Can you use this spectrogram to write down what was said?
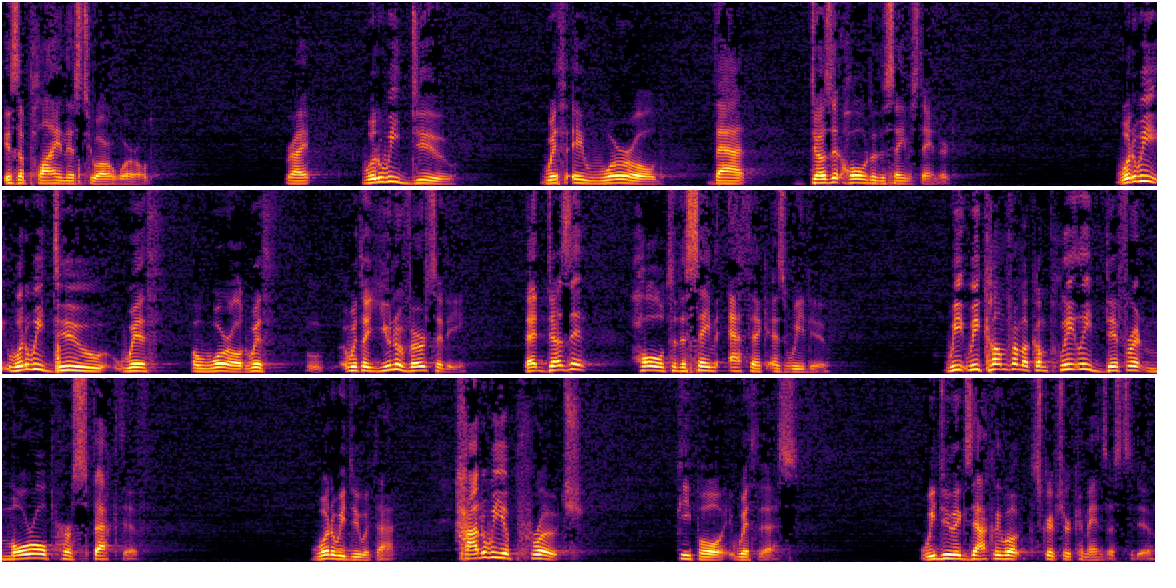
is applying this to our world. Right? What do we do with a world that doesn't hold to the same standard? What do we, what do, we do with a world, with, with a university that doesn't hold to the same ethic as we do? We, we come from a completely different moral perspective. What do we do with that? How do we approach people with this? We do exactly what Scripture commands us to do.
